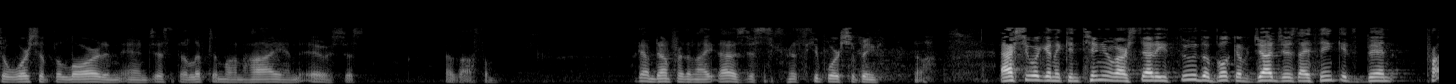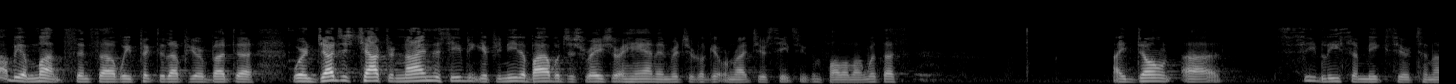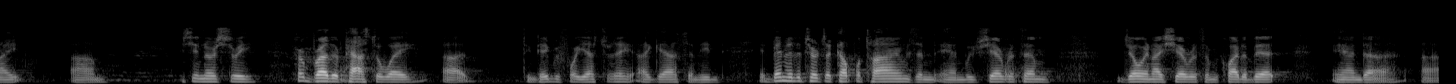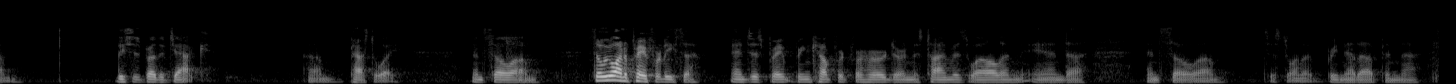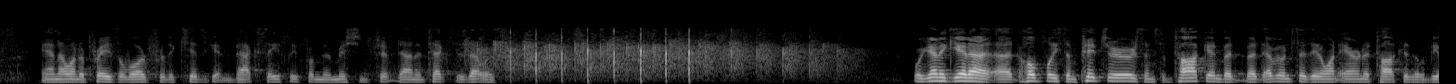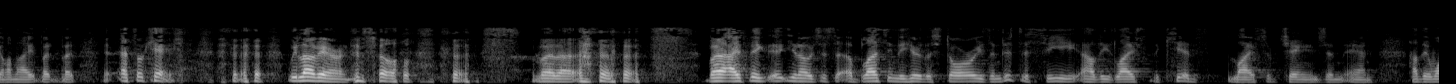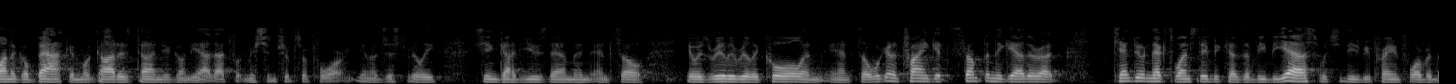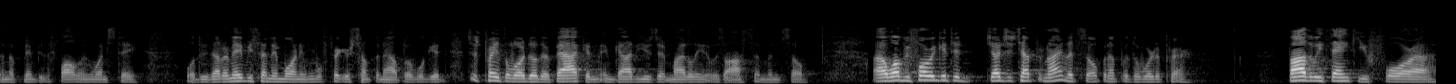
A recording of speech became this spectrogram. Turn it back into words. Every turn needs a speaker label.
Speaker 1: to worship the Lord and, and just to lift Him on high. And it was just, that was awesome. Okay, I'm done for the night. That was just, let's keep worshiping. No. Actually, we're going to continue our study through the book of Judges. I think it's been probably a month since uh, we picked it up here, but uh, we're in Judges chapter 9 this evening. If you need a Bible, just raise your hand and Richard will get one right to your seat so you can follow along with us. I don't uh, see Lisa Meeks here tonight. Um, is she nursery? Her brother passed away, uh, I think day before yesterday, I guess, and he'd, he'd been to the church a couple times, and, and we've shared with him. Joey and I share with him quite a bit, and uh, um, Lisa's brother Jack um, passed away, and so um, so we want to pray for Lisa and just pray, bring comfort for her during this time as well, and and uh, and so um, just want to bring that up and. Uh, and I want to praise the Lord for the kids getting back safely from their mission trip down in Texas. That was We're going to get a, a, hopefully some pictures and some talking, but but everyone says they don't want Aaron to talk because it'll be all night. But but that's okay. we love Aaron, and so. but uh, but I think you know it's just a blessing to hear the stories and just to see how these lives, the kids' lives have changed, and and how they want to go back and what God has done. You're going, yeah, that's what mission trips are for. You know, just really seeing God use them, and and so it was really, really cool. And, and so we're going to try and get something together. I can't do it next Wednesday because of VBS, which you need to be praying for, but then maybe the following Wednesday we'll do that. Or maybe Sunday morning we'll figure something out, but we'll get, just praise the Lord though they're back and, and God used it mightily. It was awesome. And so, uh, well, before we get to Judges chapter 9, let's open up with a word of prayer. Father, we thank you for, uh,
